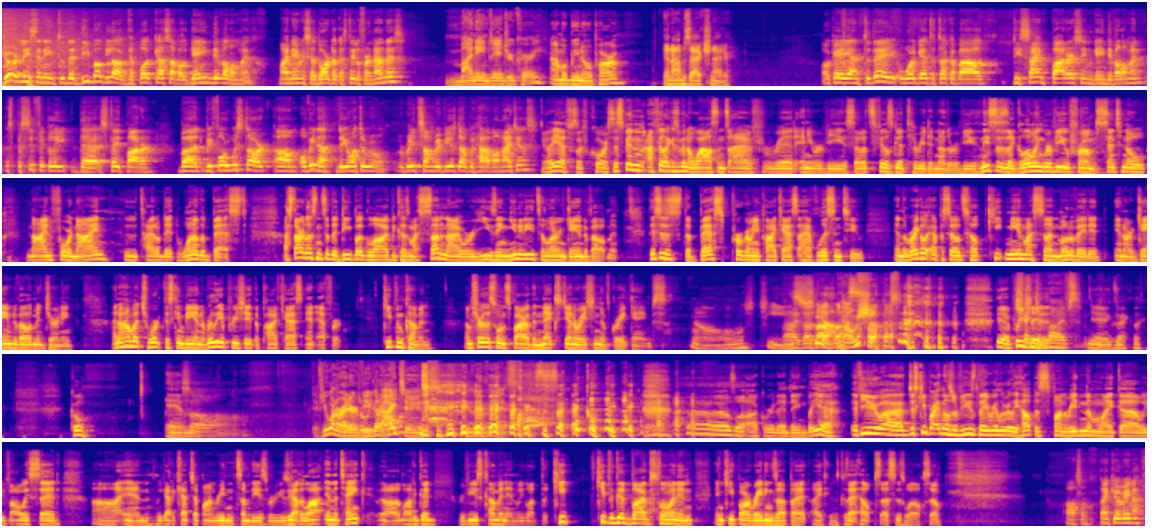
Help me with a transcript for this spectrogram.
You're listening to the Debug Log, the podcast about game development. My name is Eduardo Castillo Fernandez. My name's Andrew Curry. I'm Obino Opara. And I'm Zach Schneider. Okay, and today we're going to talk about design patterns in game development, specifically the state pattern. But before we start, um, Ovina, do you want to read some reviews that we have on iTunes? Oh yes, of course. It's been I feel like it's been a while since I've read any reviews, so it feels good to read another review. And this is a glowing review from Sentinel nine four nine, who titled it "One of the Best." I started listening to the debug log because my son and I were using Unity to learn game development. This is the best programming podcast I have listened to, and the regular episodes help keep me and my son motivated in our game development journey. I know how much work this can be, and I really appreciate the podcast and effort. Keep them coming. I'm sure this will inspire the next generation of great games. Oh, jeez. Nice, that's Shucks. awesome. Oh, shucks. yeah, appreciate Changing it. lives. Yeah, exactly. Cool. And So, If you want to write a You review, go to read iTunes. Leave the reviews. exactly. Uh, that was a little awkward ending, but yeah, if you uh, just keep writing those reviews, they really, really help. It's fun reading them, like uh, we've always said. Uh, and we got to catch up on reading some of these reviews. We got a lot in the tank, uh, a lot of good reviews coming, and we want to keep keep the good vibes flowing and and keep our ratings up at iTunes because that helps us as well. So awesome. Thank you, Ovina.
